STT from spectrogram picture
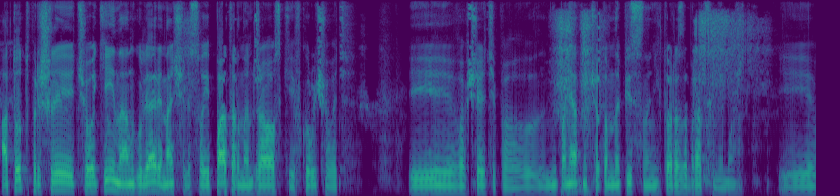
а тут пришли чуваки на ангуляре, начали свои паттерны джавовские вкручивать. И вообще, типа, непонятно, что там написано, никто разобраться не может. И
